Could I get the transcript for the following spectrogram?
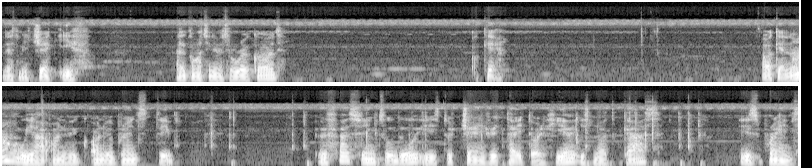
let me check if I continue to record. Okay. Okay now we are on the on the brand tab the first thing to do is to change the title here. Is not gas is brand.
